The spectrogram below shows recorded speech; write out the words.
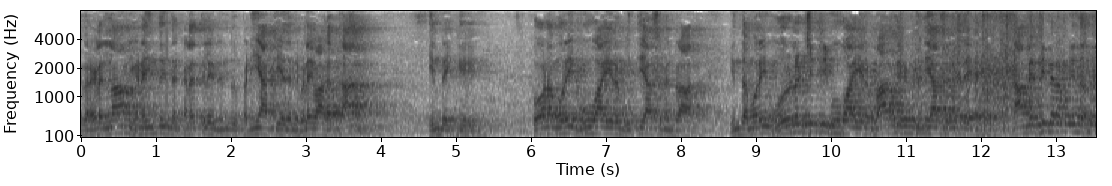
இவர்களெல்லாம் இணைந்து இந்த களத்திலே நின்று பணியாற்றியதன் விளைவாகத்தான் இன்றைக்கு போன முறை மூவாயிரம் வித்தியாசம் என்றால் இந்த முறை ஒரு லட்சத்தி மூவாயிரம் வாக்குகள் வித்தியாசத்திலே நாம் வெற்றி பெற முடிந்தது.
